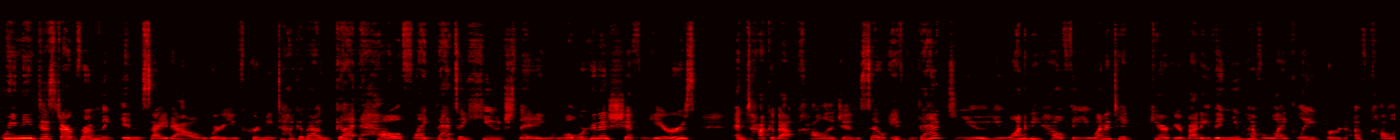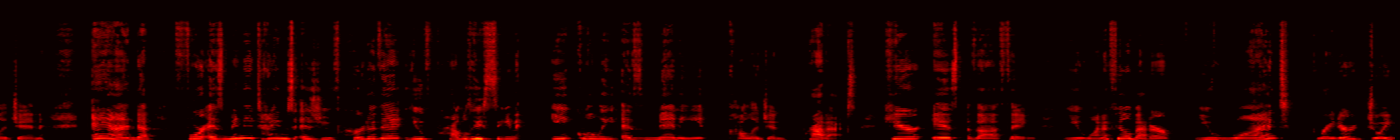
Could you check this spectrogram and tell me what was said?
we need to start from the inside out, where you've heard me talk about gut health. Like, that's a huge thing. Well, we're going to shift gears and talk about collagen. So, if that's you, you want to be healthy, you want to take care of your body, then you have likely heard of collagen. And for as many times as you've heard of it, you've probably seen equally as many collagen products. Here is the thing you want to feel better, you want greater joint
